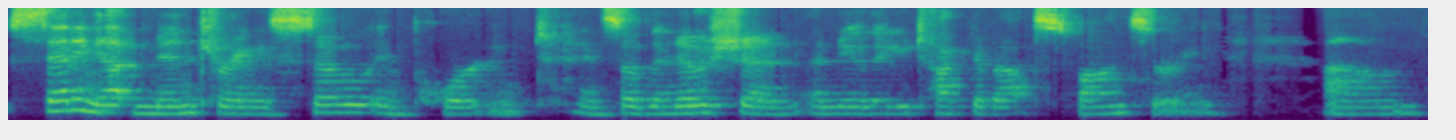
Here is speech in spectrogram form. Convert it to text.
setting up mentoring is so important. And so the notion, Anu, that you talked about sponsoring, um,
